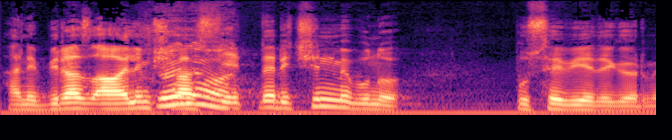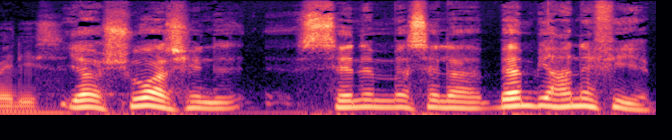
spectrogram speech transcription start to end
hani biraz alim Şöyle var. şahsiyetler için mi bunu bu seviyede görmeliyiz? Ya şu var şimdi senin mesela ben bir Hanefiyim.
